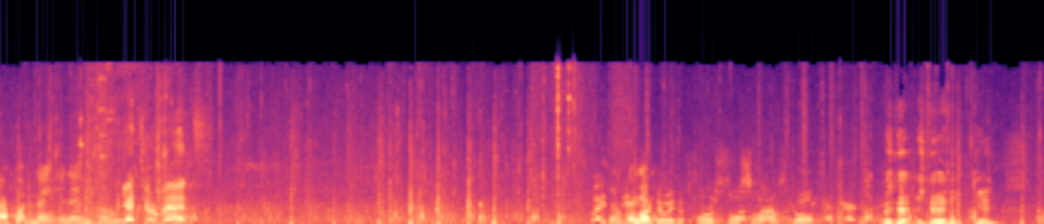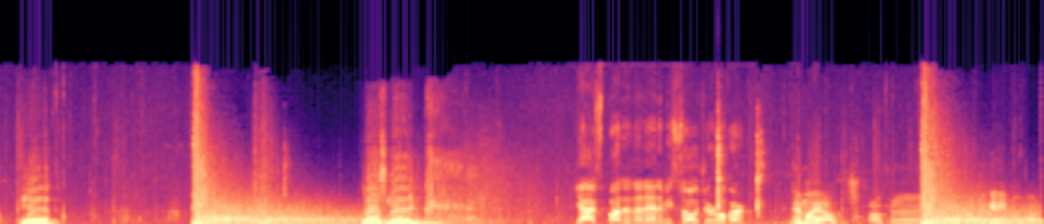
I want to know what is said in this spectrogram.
I've got 99 kills. Get your meds. So, I like the way the forest is also almost gone. yeah. Yeah. That's no. Yeah, I've spotted an enemy soldier. Over. Am I out, out, uh, out the game or what?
